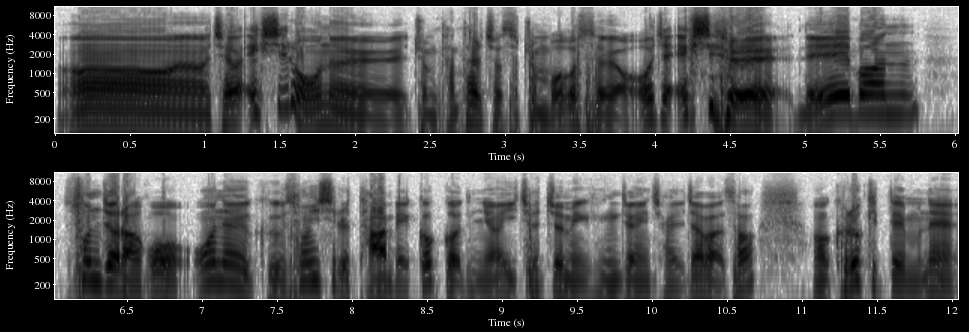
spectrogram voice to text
어, 제가 엑시를 오늘 좀 단타를 쳐서 좀 먹었어요. 어제 엑시를 네 번 손절하고 오늘 그 손실을 다 메꿨거든요. 이 저점이 굉장히 잘 잡아서 어, 그렇기 때문에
